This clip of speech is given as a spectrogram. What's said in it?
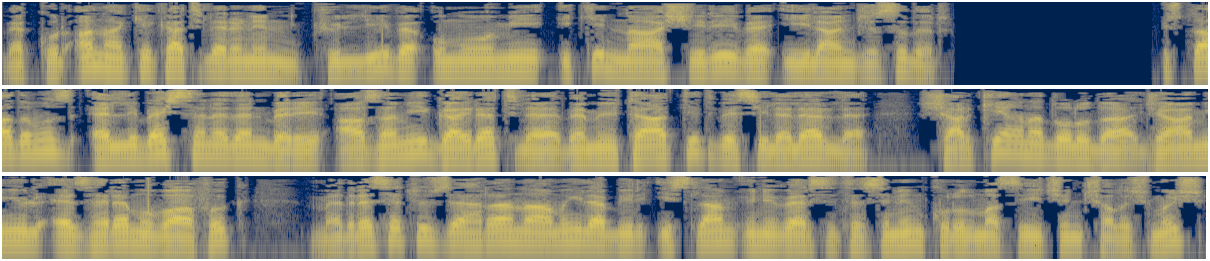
ve Kur'an hakikatlerinin külli ve umumi iki naşiri ve ilancısıdır. Üstadımız 55 seneden beri azami gayretle ve müteaddit vesilelerle Şarkı Anadolu'da Camiül Ezher'e muvafık Medresetü Zehra namıyla bir İslam üniversitesinin kurulması için çalışmış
